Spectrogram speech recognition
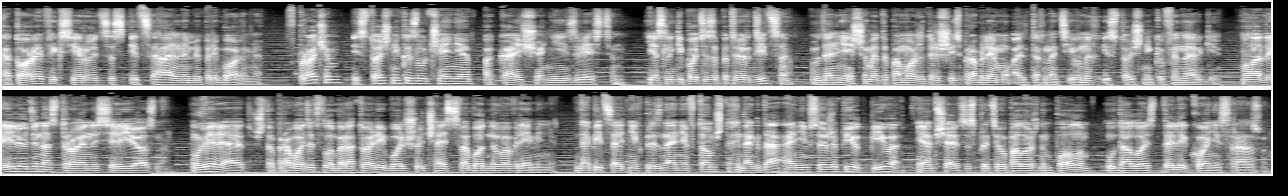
которое фиксируется специальными приборами. Впрочем, источник излучения пока еще неизвестен. Если гипотеза подтвердится, в дальнейшем это поможет решить проблему альтернативных источников энергии. Молодые люди настроены серьезно. Уверяют, что проводят в лаборатории большую часть свободного времени. Добиться от них признания в том, что иногда они все же пьют пиво и общаются с противоположным полом, удалось далеко не сразу.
